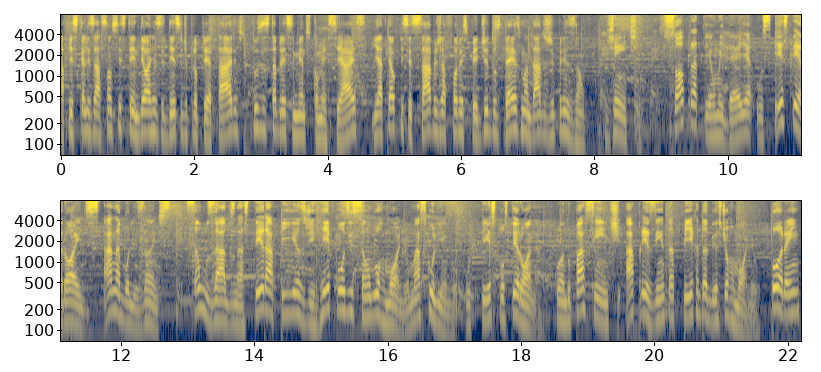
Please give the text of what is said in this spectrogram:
A fiscalização se estendeu à residência de proprietários, dos estabelecimentos comerciais e até o que se sabe já foram expedidos 10 mandados de prisão. Gente, só para ter uma ideia, os esteroides anabolizantes são usados nas terapias de reposição do hormônio masculino, o testosterona, quando o paciente apresenta perda deste hormônio. Porém,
